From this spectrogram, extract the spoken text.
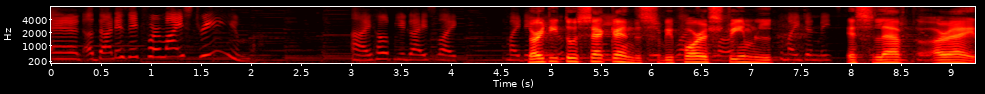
And uh, that is it for my stream. I hope you guys like my 32 seconds give before lots of love stream l- to my genmates. is left. All right.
